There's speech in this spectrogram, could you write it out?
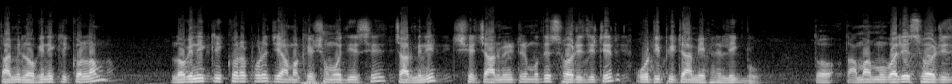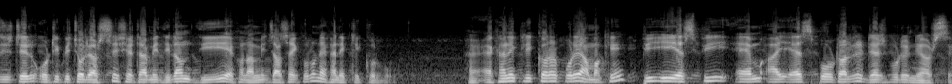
তো আমি লগ ইনে ক্লিক করলাম। লগ ইনে ক্লিক করার পরে যে আমাকে সময় দিয়েছে চার মিনিট সেই চার মিনিটের মধ্যে ছয় ডিজিটের ওটিপিটা আমি এখানে লিখব। তো আমার মোবাইলে ছয় ডিজিটের ওটিপি চলে আসছে, সেটা আমি দিলাম, দিয়ে এখন আমি যাচাই করুন, এখানে ক্লিক করব। হ্যাঁ এখানে ক্লিক করার পরে আমাকে E পিইএসপি এমআইএস পোর্টালের ড্যাশবোর্ডে নিয়ে আসছে।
